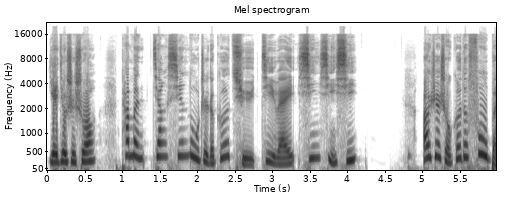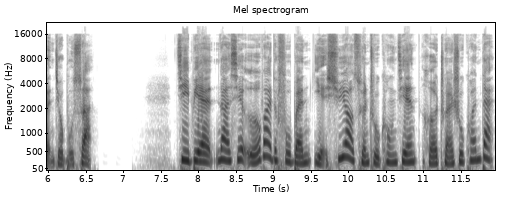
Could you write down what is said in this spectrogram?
也就是说，他们将新录制的歌曲记为新信息，而这首歌的副本就不算。即便那些额外的副本也需要存储空间和传输宽带。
